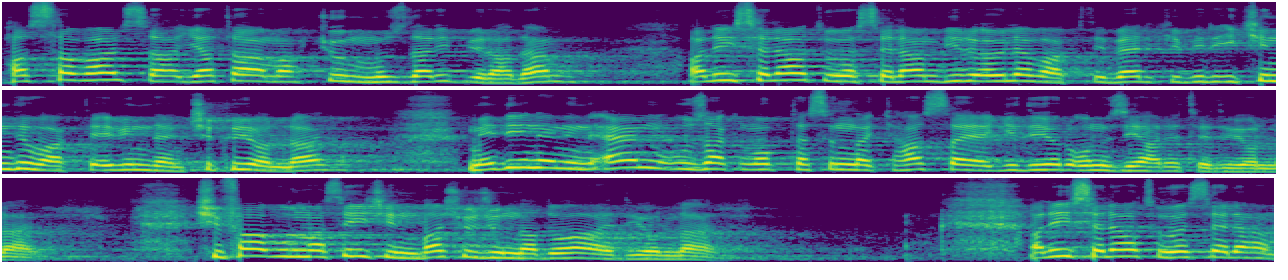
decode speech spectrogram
hasta varsa yatağa mahkum muzdarip bir adam aleyhissalatu vesselam bir öğle vakti belki bir ikindi vakti evinden çıkıyorlar. Medine'nin en uzak noktasındaki hastaya gidiyor onu ziyaret ediyorlar. Şifa bulması için başucunda dua ediyorlar. Aleyhissalatu vesselam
